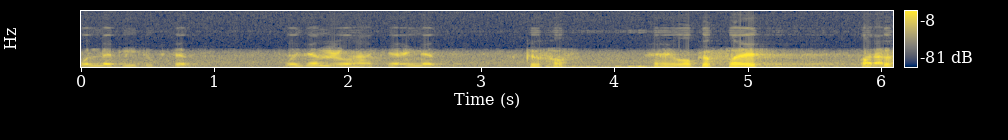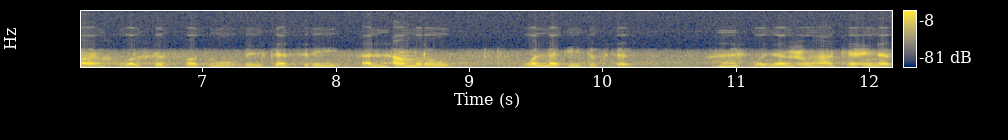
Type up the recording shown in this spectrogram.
والتي تكتب وجمعها كعنب. قصص. اي وقصة والقصة بالكسر الأمر والتي تكتب وجمعها كعنب.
